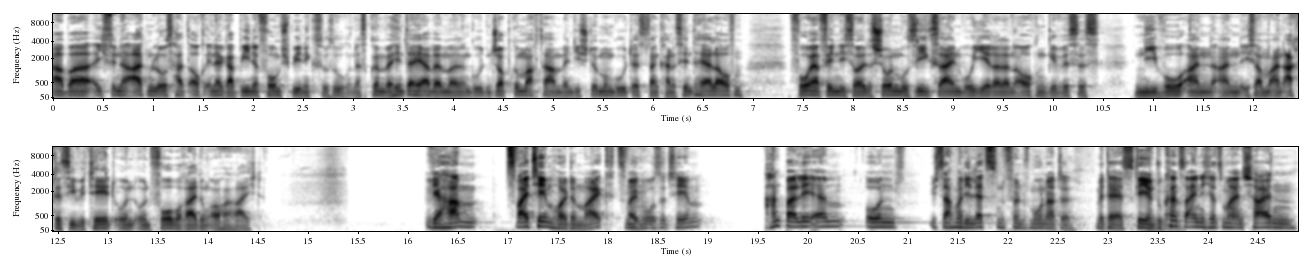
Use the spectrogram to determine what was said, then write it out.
Aber ich finde, Atemlos hat auch in der Kabine vorm Spiel nichts zu suchen. Das können wir hinterher, wenn wir einen guten Job gemacht haben, wenn die Stimmung gut ist, dann kann es hinterher laufen. Vorher, finde ich, sollte es schon Musik sein, wo jeder dann auch ein gewisses Niveau an, an ich sag mal, an Aggressivität und, und Vorbereitung auch erreicht. Wir haben zwei Themen heute, Mike, zwei mhm. große Themen. Handball-EM und ich sag mal die letzten fünf Monate mit der SG. Und du ja. kannst eigentlich jetzt mal entscheiden,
